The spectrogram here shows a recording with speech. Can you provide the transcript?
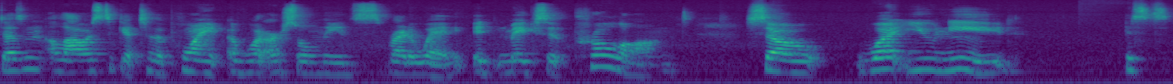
doesn't allow us to get to the point of what our soul needs right away. It makes it prolonged. So what you need is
